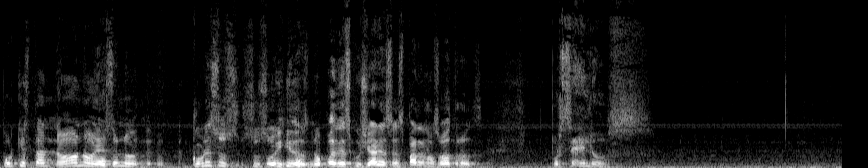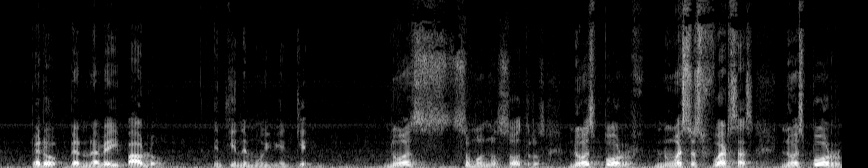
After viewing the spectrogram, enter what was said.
¿por qué están? No, no, eso no, cubre sus, sus oídos, no puede escuchar eso, es para nosotros. Por celos. Pero Bernabé y Pablo entienden muy bien que no es, somos nosotros, no es por nuestras fuerzas, no es por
